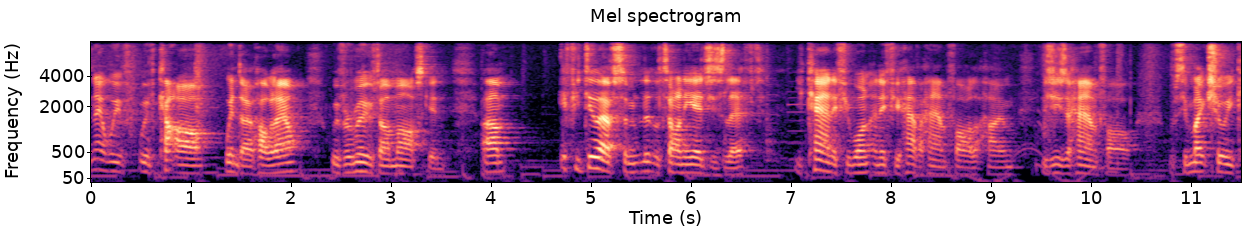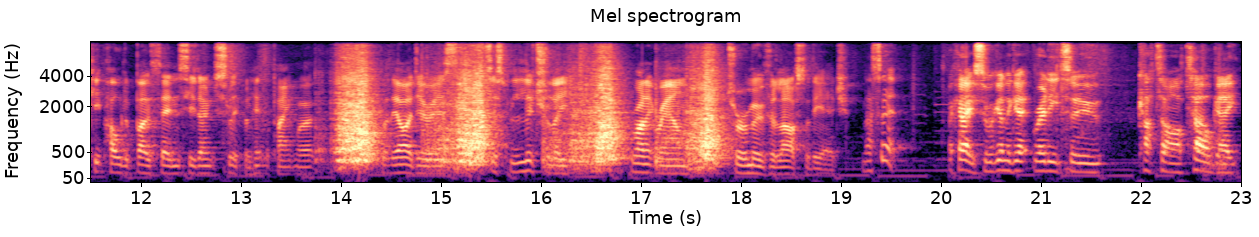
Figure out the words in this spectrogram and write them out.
So now we've, we've cut our window hole out, we've removed our masking. Um, if you do have some little tiny edges left, you can if you want, and if you have a hand file at home, is use a hand file. Obviously make sure you keep hold of both ends so you don't slip and hit the paintwork. But the idea is just literally run it round to remove the last of the edge. that's it. Okay, so we're gonna get ready to cut our tailgate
